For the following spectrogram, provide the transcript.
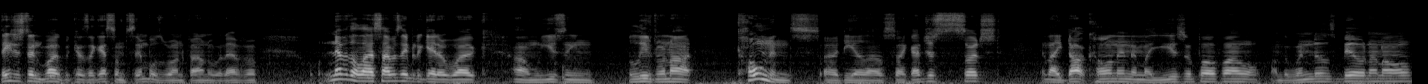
they just didn't work because I guess some symbols weren't found or whatever. Nevertheless, I was able to get it work um using believe it or not Conan's uh, DLLs. Like I just searched in like dot Conan in my user profile on the Windows build and all,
